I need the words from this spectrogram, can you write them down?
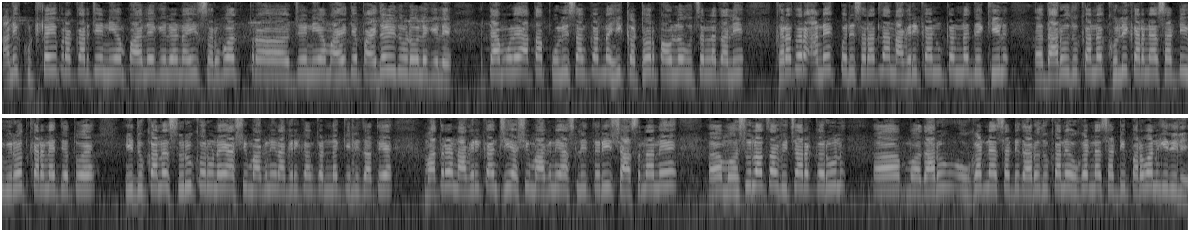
आणि कुठल्याही प्रकारचे नियम पाळले गेले नाही सर्व प्र- जे नियम आहे ते पायदळी उडवले गेले. त्यामुळे आता पोलिसांकडनं ही कठोर पावलं उचलण्यात आली. खरं तर अनेक परिसरातल्या नागरिकांकडनं देखील दारू दुकानं खुली करण्यासाठी विरोध करण्यात येतोय. ही दुकानं सुरू करू नये अशी मागणी नागरिकांकडनं केली जाते. मात्र नागरिकांची अशी मागणी असली तरी शासनाने महसुलाचा विचार करून दारू उघडण्यासाठी दारू दुकाने उघडण्यासाठी परवानगी दिली.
